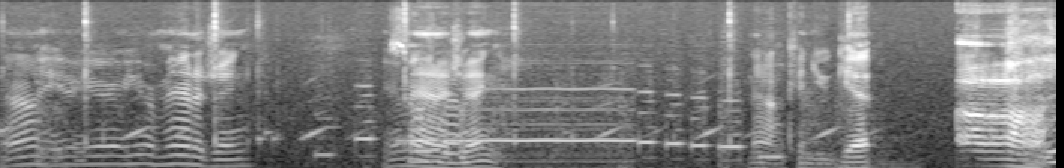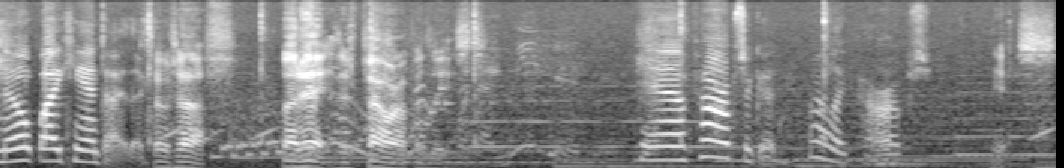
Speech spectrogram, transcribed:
Now you're you're you're managing. You're So, managing. Now, can you get? Oh, Nope, I can't either. so tough. But hey, there's power up at least. Yeah, power-ups are good. I like power-ups. Yes.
